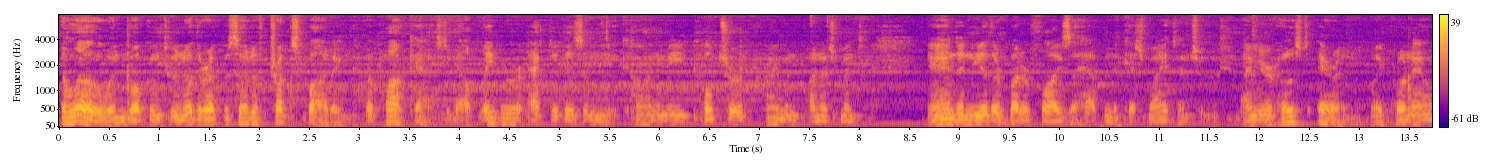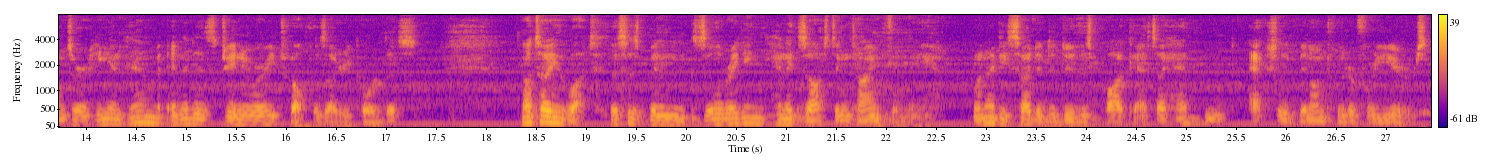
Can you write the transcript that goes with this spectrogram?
Hello, and welcome to another episode of Truck Spotting, a podcast about labor, activism, the economy, culture, crime and punishment, and any other butterflies that happen to catch my attention. I'm your host, Aaron. My pronouns are he and him, and it is January 12th as I record this. I'll tell you what, this has been an exhilarating and exhausting time for me. When I decided to do this podcast, I hadn't actually been on Twitter for years.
